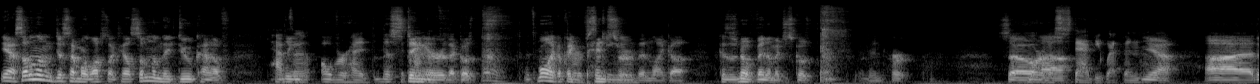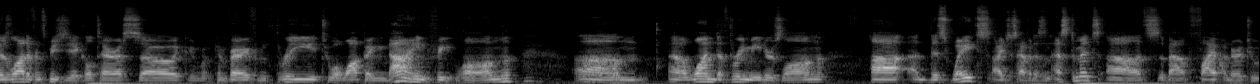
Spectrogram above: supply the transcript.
Yeah, some of them just have more lobster-like tails. Some of them they do kind of Have lean- the overhead. the stinger that goes. It's more like a big pincer stinger. than like a because there's no venom. It just goes and then hurt. So more of uh, a stabby weapon. yeah, uh, there's a lot of different species of Jaekelopterus, so it can, can vary from three to a whopping nine feet long, um, uh, one to three meters long. Uh, this weight, I just have it as an estimate. Uh, it's about 500 to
